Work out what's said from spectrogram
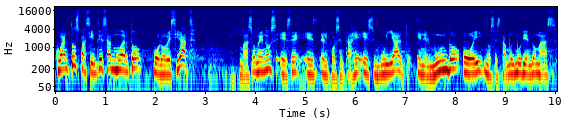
¿cuántos pacientes han muerto por obesidad. Más o menos ese es, el porcentaje es muy alto. En el mundo hoy nos estamos muriendo más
